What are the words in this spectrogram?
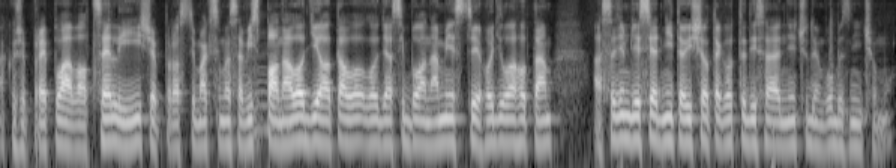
akože preplával celý, že proste maximálne sa vyspal mm. na lodi, ale tá loď asi bola na mieste, hodila ho tam a 70 dní to išiel, tak odtedy sa nečudujem vôbec ničomu.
